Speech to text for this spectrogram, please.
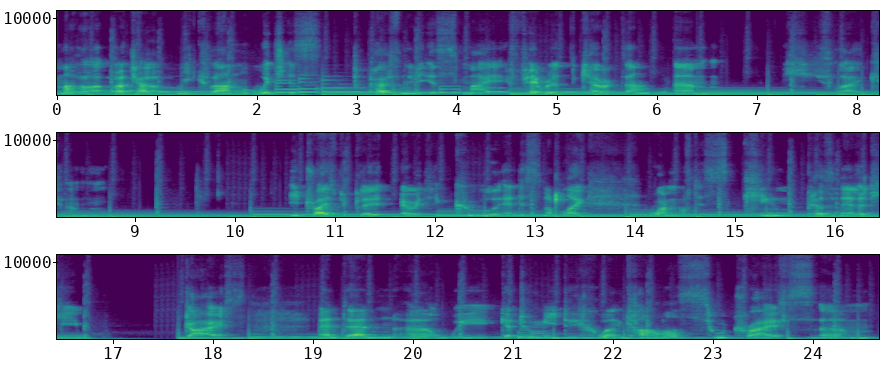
Maharaja Vikram, which is personally is my favorite character. Um, he's like um, he tries to play everything cool and it's not like one of this king personality guys. And then uh, we get to meet Juan Carlos, who drives um,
